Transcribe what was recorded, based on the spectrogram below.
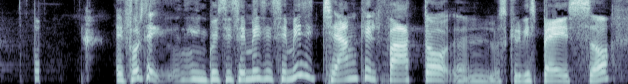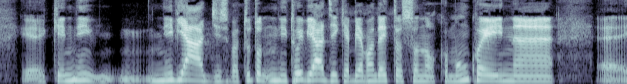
e forse in questi sei mesi, sei mesi c'è anche il fatto, eh, lo scrivi spesso, eh, che nei, nei, viaggi, soprattutto nei tuoi viaggi che abbiamo detto sono comunque in, eh,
